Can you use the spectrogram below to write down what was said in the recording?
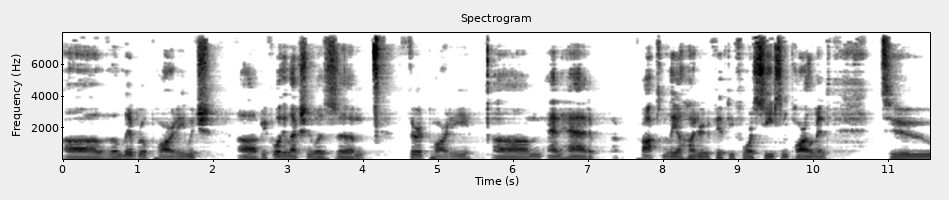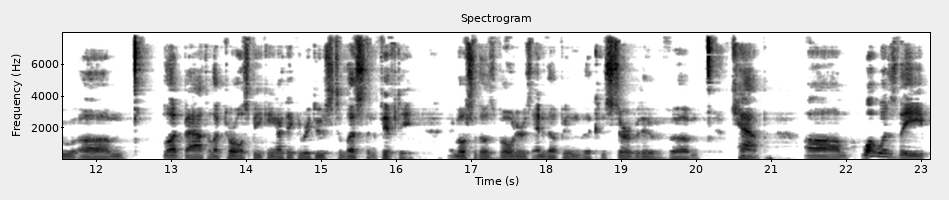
uh, the Liberal Party, which uh, before the election was um, third party um, and had approximately 154 seats in Parliament, to um, bloodbath electoral speaking, I think they reduced to less than 50. And most of those voters ended up in the conservative um, camp. Um, what was the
